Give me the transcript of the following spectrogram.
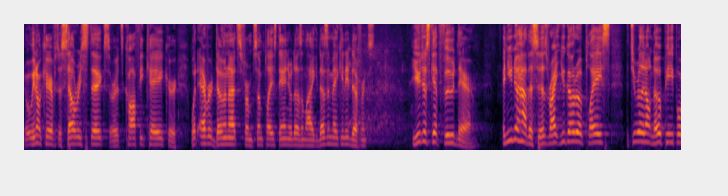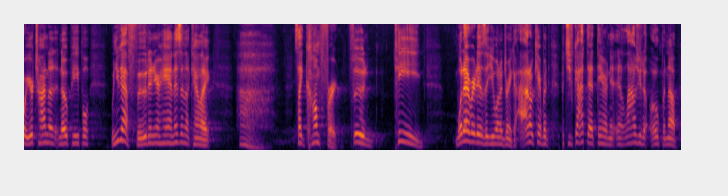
We don't care if it's celery sticks or it's coffee cake or whatever donuts from someplace Daniel doesn't like. It doesn't make any difference. You just get food there. And you know how this is, right? You go to a place that you really don't know people or you're trying to know people, when you got food in your hand, isn't it kind of like, ah, it's like comfort, food, tea, whatever it is that you want to drink. I don't care, but, but you've got that there and it, it allows you to open up.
